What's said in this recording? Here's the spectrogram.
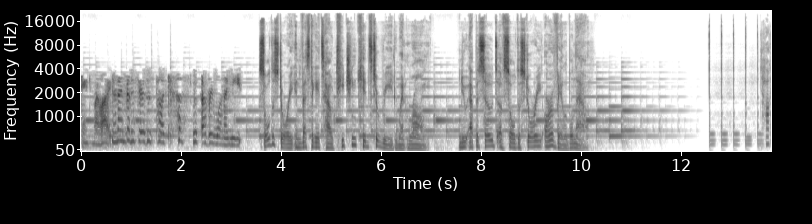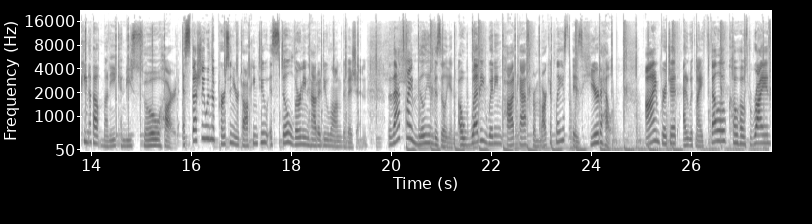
changed my life. And I'm going to share this podcast with everyone I meet. Sold a Story investigates how teaching kids to read went wrong. New episodes of Sold a Story are available now. Talking about money can be so hard, especially when the person you're talking to is still learning how to do long division. That's why Million Bazillion, a Webby winning podcast from Marketplace, is here to help. I'm Bridget, and with my fellow co host Ryan,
